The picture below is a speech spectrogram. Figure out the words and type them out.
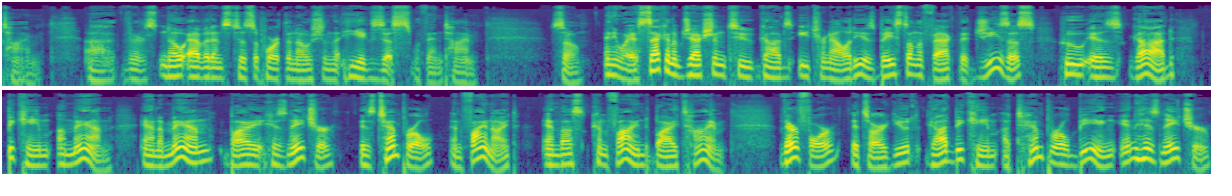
time. Uh, there's no evidence to support the notion that he exists within time. So, Anyway, a second objection to God's eternality is based on the fact that Jesus, who is God, became a man, and a man, by his nature, is temporal and finite, and thus confined by time. Therefore, it's argued, God became a temporal being in his nature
